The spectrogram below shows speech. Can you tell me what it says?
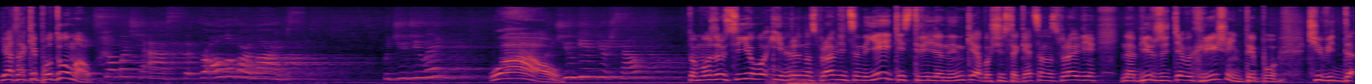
Я так і подумав. It's so much to ask, but for all of our lives, would you do it? Вау! Would you give yourself? То може всі його ігри насправді це не є якісь стрілянинки або щось таке, це насправді набір життєвих рішень. Типу, чи відда...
